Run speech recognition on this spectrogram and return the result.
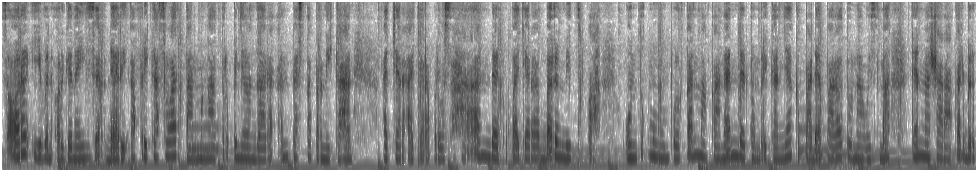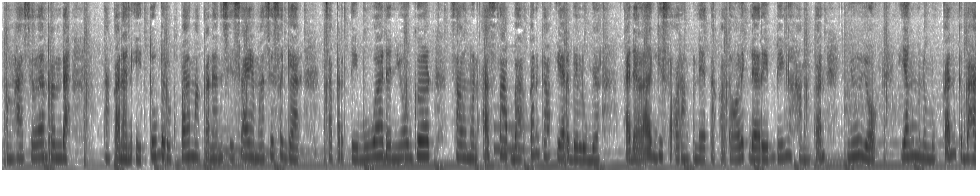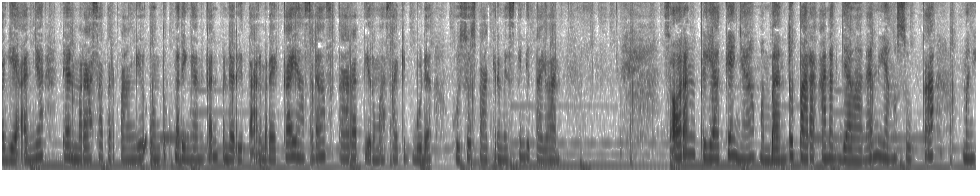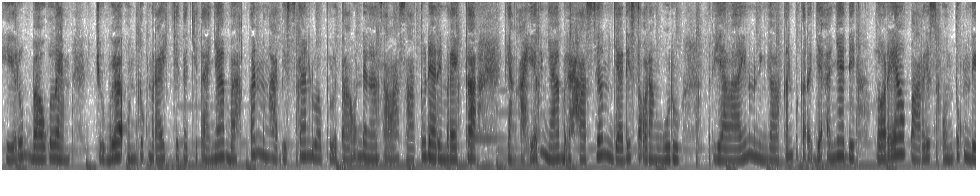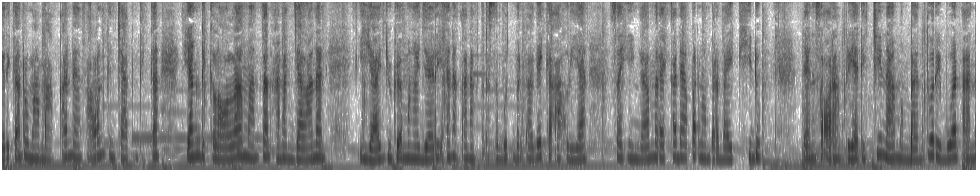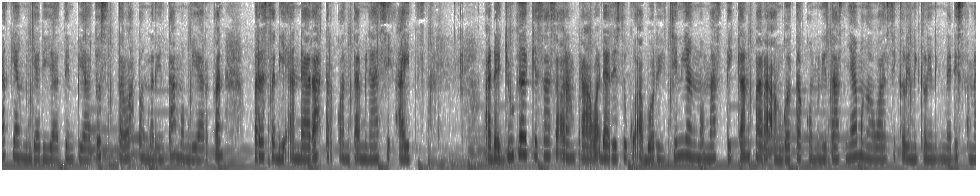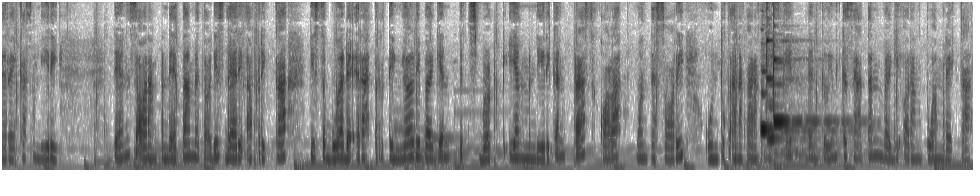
Seorang event organizer dari Afrika Selatan mengatur penyelenggaraan pesta pernikahan, acara-acara perusahaan, dan upacara bar mitzvah untuk mengumpulkan makanan dan memberikannya kepada para tunawisma dan masyarakat berpenghasilan rendah Makanan itu berupa makanan sisa yang masih segar, seperti buah dan yogurt, salmon asap, bahkan kaviar beluga. Ada lagi seorang pendeta Katolik dari Binghamton, New York, yang menemukan kebahagiaannya dan merasa terpanggil untuk meringankan penderitaan mereka yang sedang sekarat di rumah sakit Buddha khusus fakir miskin di Thailand. Seorang pria Kenya membantu para anak jalanan yang suka menghirup bau lem, juga untuk meraih cita-citanya bahkan menghabiskan 20 tahun dengan salah satu dari mereka yang akhirnya berhasil menjadi seorang guru. Pria lain meninggalkan pekerjaannya di L'Oreal Paris untuk mendirikan rumah makan dan salon kecantikan yang dikelola mantan anak jalanan. Ia juga mengajari anak-anak tersebut berbagai keahlian sehingga mereka dapat memperbaiki hidup. Dan seorang pria di Cina membantu ribuan anak yang menjadi yatim piatu setelah pemerintah membiarkan persediaan darah terkontaminasi AIDS. Ada juga kisah seorang perawat dari suku aborigin yang memastikan para anggota komunitasnya mengawasi klinik-klinik medis Amerika sendiri dan seorang pendeta metodis dari Afrika di sebuah daerah tertinggal di bagian Pittsburgh yang mendirikan prasekolah Montessori untuk anak-anak miskin dan klinik kesehatan bagi orang tua mereka.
